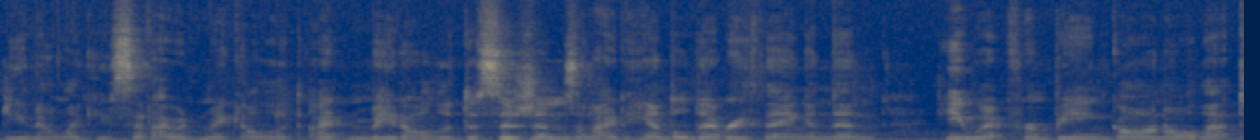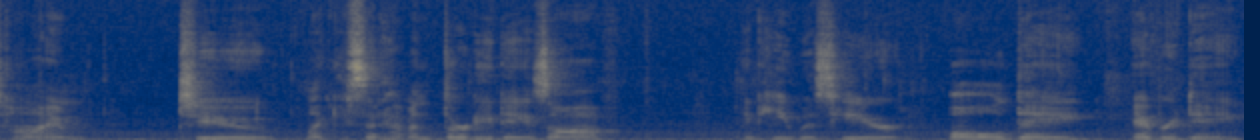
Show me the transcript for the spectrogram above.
You know, like you said, I would make all the, I'd made all the decisions and I'd handled everything, and then he went from being gone all that time to, like you said, having 30 days off, and he was here all day, every day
